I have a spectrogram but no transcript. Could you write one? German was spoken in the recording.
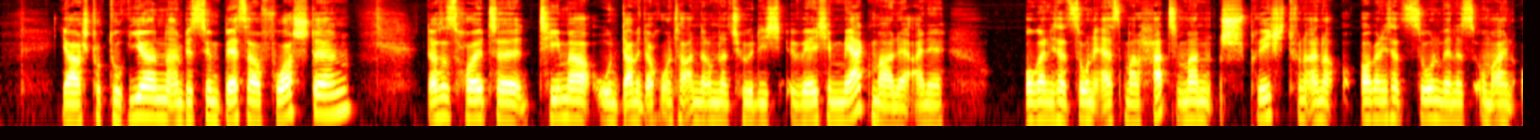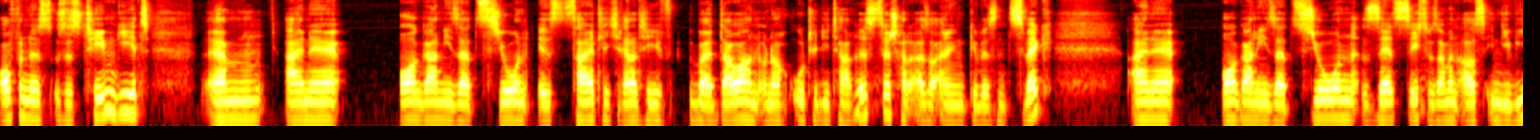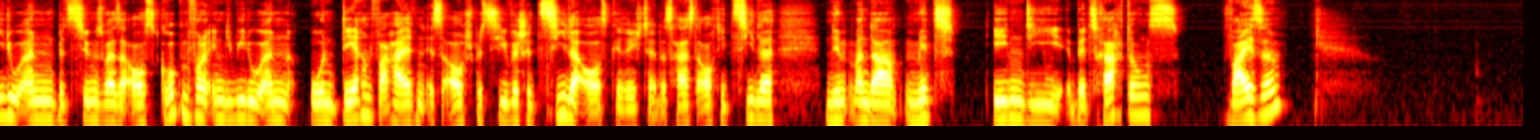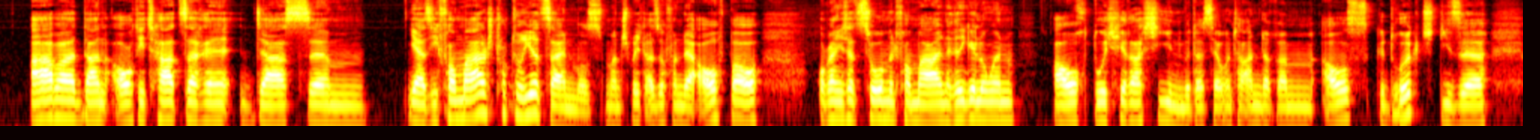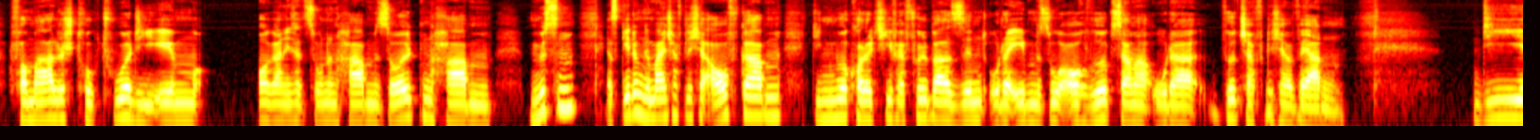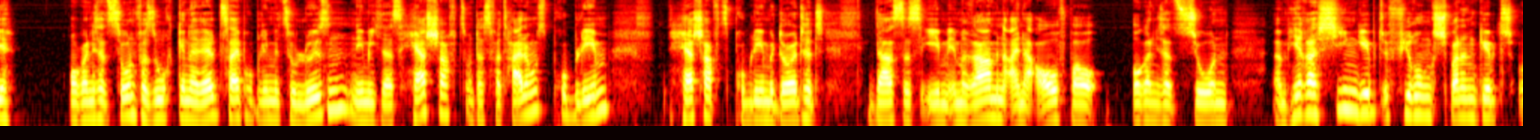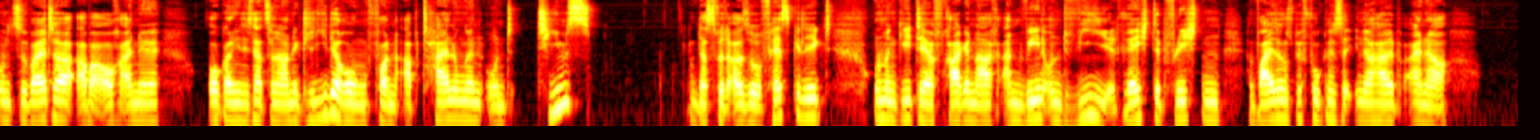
ja, strukturieren, ein bisschen besser vorstellen? Das ist heute Thema und damit auch unter anderem natürlich, welche Merkmale eine Organisation erstmal hat. Man spricht von einer Organisation, wenn es um ein offenes System geht. Ähm, eine Organisation ist zeitlich relativ überdauernd und auch utilitaristisch, hat also einen gewissen Zweck. Eine Organisation setzt sich zusammen aus Individuen bzw. aus Gruppen von Individuen und deren Verhalten ist auf spezifische Ziele ausgerichtet. Das heißt, auch die Ziele nimmt man da mit in die Betrachtungsweise, aber dann auch die Tatsache, dass ähm, ja, sie formal strukturiert sein muss. Man spricht also von der Aufbauorganisation mit formalen Regelungen auch durch Hierarchien wird das ja unter anderem ausgedrückt. Diese formale Struktur, die eben Organisationen haben sollten, haben müssen. Es geht um gemeinschaftliche Aufgaben, die nur kollektiv erfüllbar sind oder eben so auch wirksamer oder wirtschaftlicher werden. Die Organisation versucht generell zwei Probleme zu lösen, nämlich das Herrschafts- und das Verteilungsproblem. Herrschaftsproblem bedeutet, dass es eben im Rahmen einer Aufbauorganisation ähm, Hierarchien gibt, Führungsspannen gibt und so weiter, aber auch eine organisationale Gliederung von Abteilungen und Teams. Das wird also festgelegt und man geht der Frage nach, an wen und wie Rechte, Pflichten, Weisungsbefugnisse innerhalb einer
